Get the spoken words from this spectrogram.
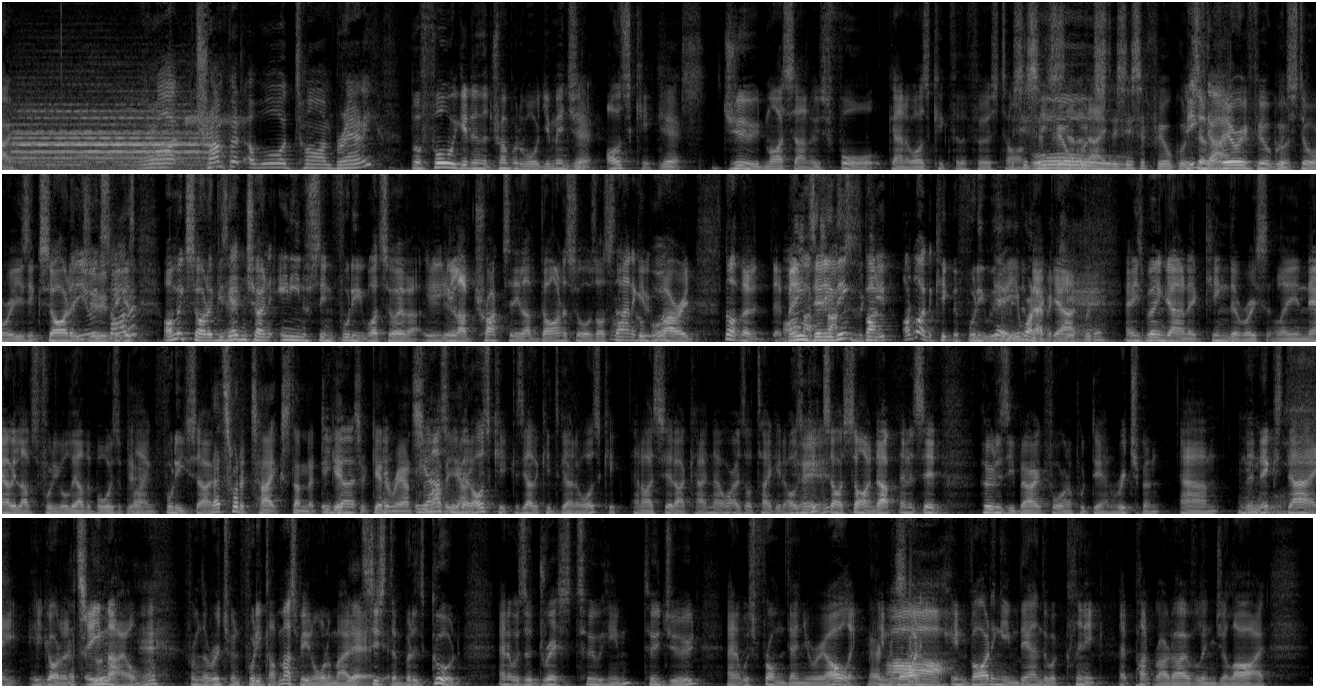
All right, trumpet award time, Brownie. Before we get into the trumpet award, you mentioned Yeah. Auskick. Yes. Jude, my son, who's four, going to Auskick for the first time. Is this on a feel good? Saturday. Is this a feel good? It's a day. very feel good story. He's excited, Are you Jude, excited? because I'm excited because he hadn't shown any interest in footy whatsoever. He, he loved trucks and he loved dinosaurs. I was oh, starting to get boy. worried. Not that it I means anything, but kid. I'd like to kick the footy with Yeah, him you in the wanna have a backyard. kick with. And he's been going to Kinder recently, and now he loves footy. All the other boys are playing footy, so That's what it takes, doesn't it, to get go- to get and around He some asked other me young. about Auskick because the other kids go to Auskick, and I said, okay, no worries, I'll take you to Auskick. Yeah. So I signed up, and it said, who does he barrack for? And I put down Richmond. Um, the next day, he got an That's email Yeah. from the Richmond Footy Club. Must be an automated Yeah, system, but it's good. And it was addressed to him, to Jude, and it was from Daniel Rioli, How inviting, Ah. inviting him down to a clinic at Punt Road Oval in July.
